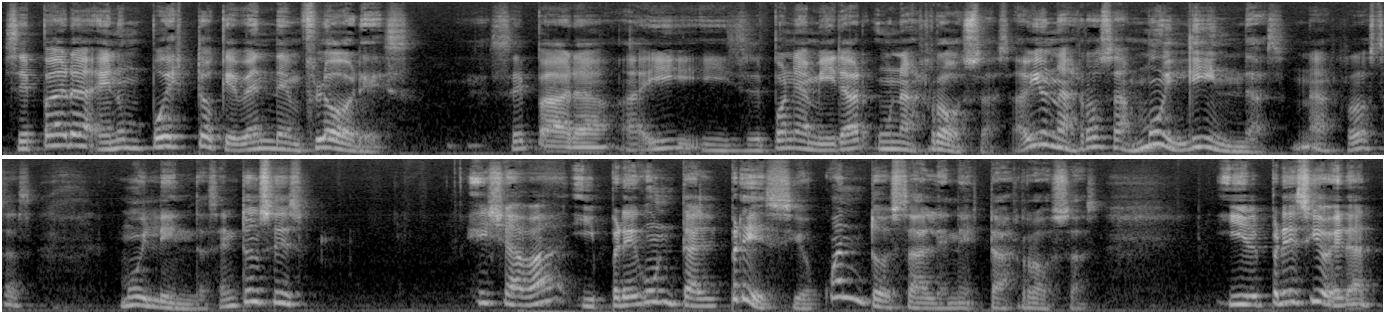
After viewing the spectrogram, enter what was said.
se para en un puesto que venden flores. Se para ahí y se pone a mirar unas rosas. Había unas rosas muy lindas, unas rosas muy lindas. Entonces ella va y pregunta el precio. ¿Cuánto salen estas rosas? Y el precio era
